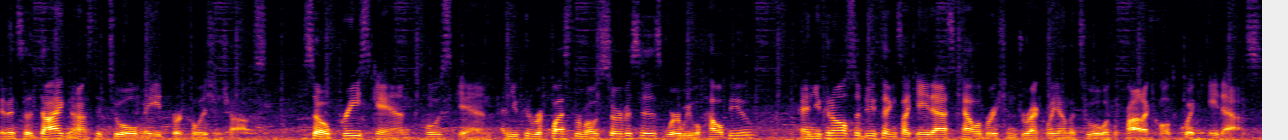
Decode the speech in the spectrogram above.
and it's a diagnostic tool made for collision shops. So pre-scan, post-scan, and you can request remote services where we will help you. And you can also do things like ADAS calibration directly on the tool with a product called Quick ADAS.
